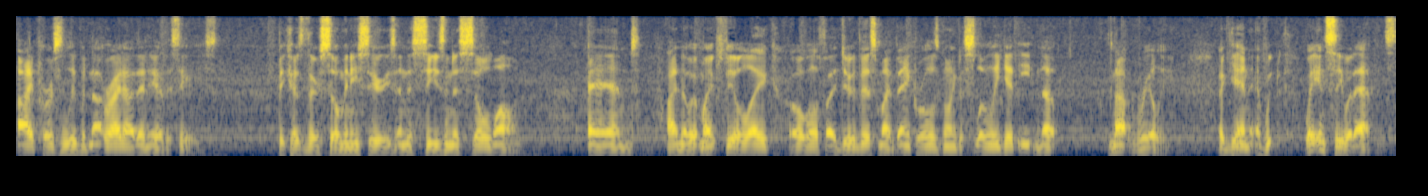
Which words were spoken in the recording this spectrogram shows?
I personally would not ride out any of the series because there's so many series and this season is so long. And I know it might feel like, oh, well, if I do this, my bankroll is going to slowly get eaten up. Not really. Again, we wait and see what happens.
